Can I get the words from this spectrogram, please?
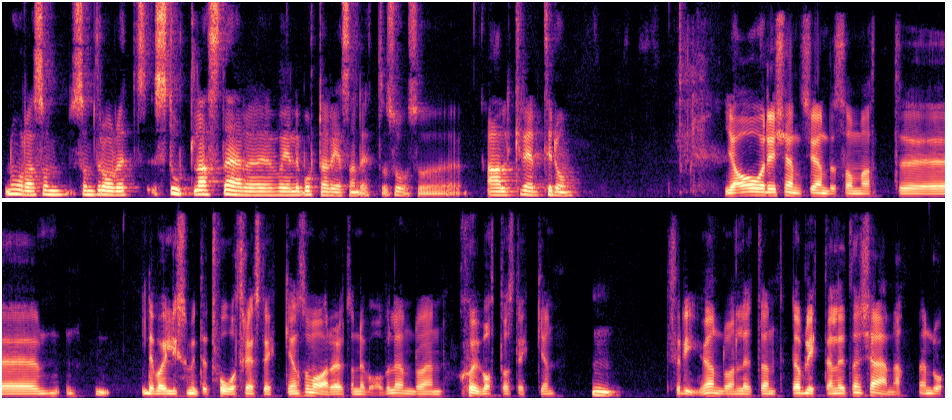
några som, som drar ett stort last där eh, vad gäller bortaresandet och så. Så eh, all cred till dem. Ja, och det känns ju ändå som att eh, det var ju liksom inte två, tre stycken som var där utan det var väl ändå en sju, åtta stycken. Mm. Så det är ju ändå en liten, det har blivit en liten kärna ändå.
